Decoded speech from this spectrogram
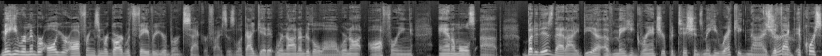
May he remember all your offerings and regard with favor your burnt sacrifices. Look, I get it. We're not under the law. We're not offering animals up. But it is that idea of may he grant your petitions. May he recognize the fact of course,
